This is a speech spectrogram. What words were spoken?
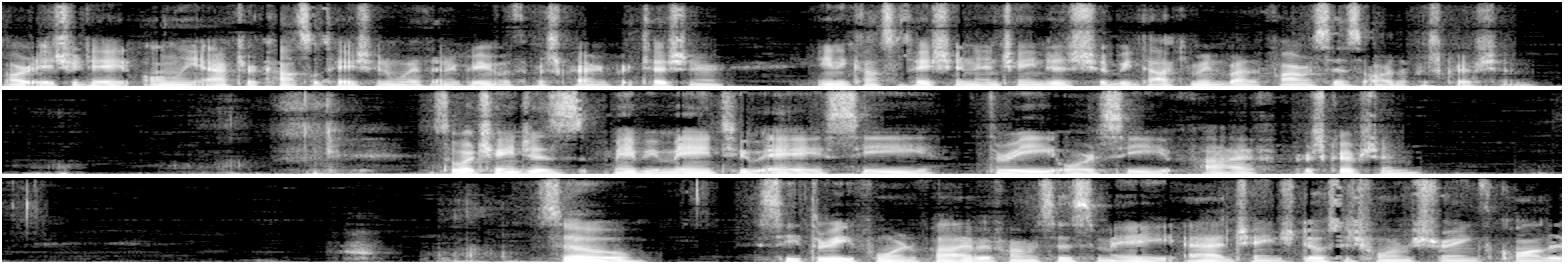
or issue date only after consultation with an agreement with the prescribing practitioner. Any consultation and changes should be documented by the pharmacist or the prescription. So what changes may be made to a C3 or C5 prescription? So C3, 4, and 5, a pharmacist may add, change dosage form, strength, quanti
